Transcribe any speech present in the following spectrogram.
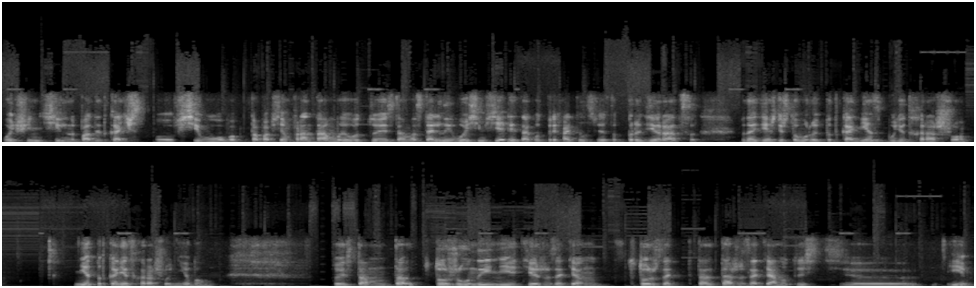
очень сильно падает качество всего по, по всем фронтам, и вот, то есть, там, остальные 8 серий так вот приходилось где-то продираться в надежде, что, может быть, под конец будет хорошо. Нет, под конец хорошо не было. То есть там та, тоже уныние, те же затянут, тоже за, та, та же затянутость э, и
